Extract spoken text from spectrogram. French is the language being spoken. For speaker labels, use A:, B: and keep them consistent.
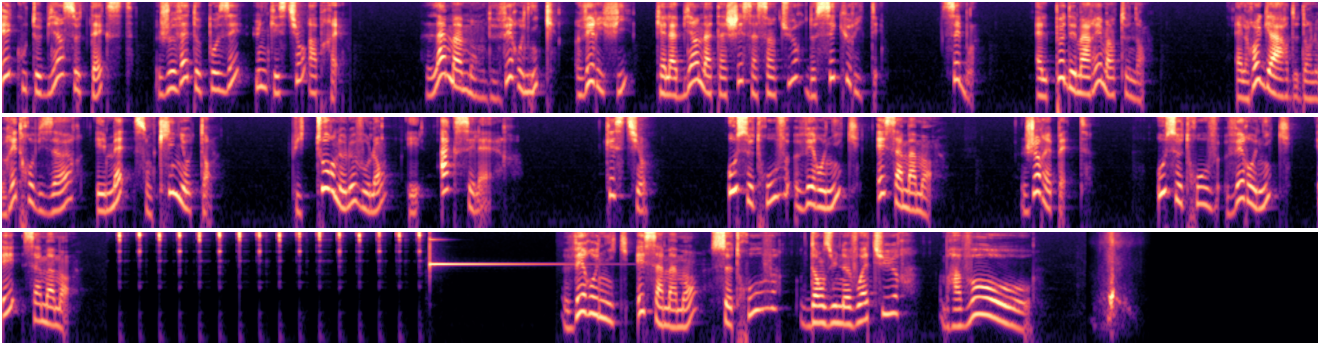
A: Écoute bien ce texte, je vais te poser une question après. La maman de Véronique vérifie qu'elle a bien attaché sa ceinture de sécurité. C'est bon. Elle peut démarrer maintenant. Elle regarde dans le rétroviseur et met son clignotant. Puis tourne le volant et accélère. Question. Où se trouvent Véronique et sa maman? Je répète. Où se trouvent Véronique et sa maman Véronique et sa maman se trouvent dans une voiture. Bravo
